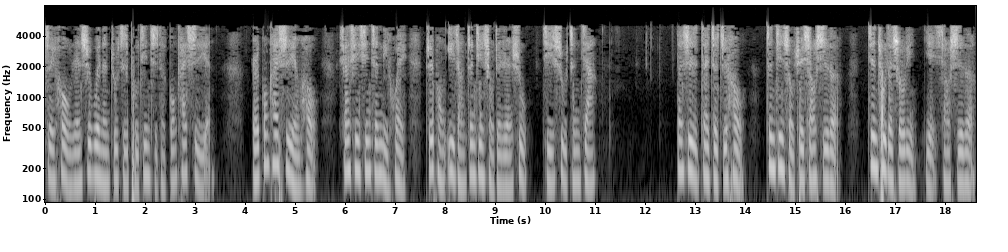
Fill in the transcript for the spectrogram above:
最后仍是未能阻止朴静子的公开誓言。而公开誓言后，相信新真理会追捧议长郑进守的人数急速增加。但是在这之后，镇静手却消失了，贱畜的首领也消失了。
